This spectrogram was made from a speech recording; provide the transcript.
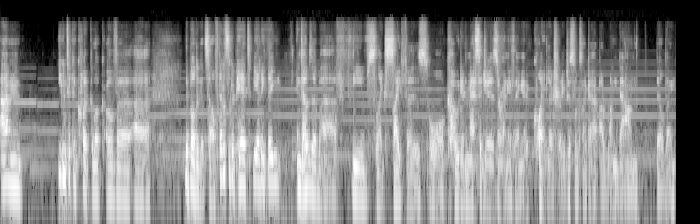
Um, you can take a quick look over uh, the building itself. There doesn't appear to be anything in terms of uh, thieves like ciphers or coded messages or anything. It quite literally just looks like a, a rundown building.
